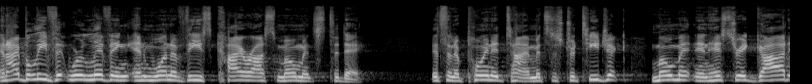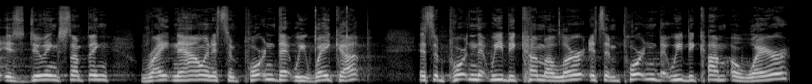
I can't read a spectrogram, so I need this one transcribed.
And I believe that we're living in one of these kairos moments today. It's an appointed time, it's a strategic moment in history. God is doing something right now, and it's important that we wake up it's important that we become alert. It's important that we become aware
